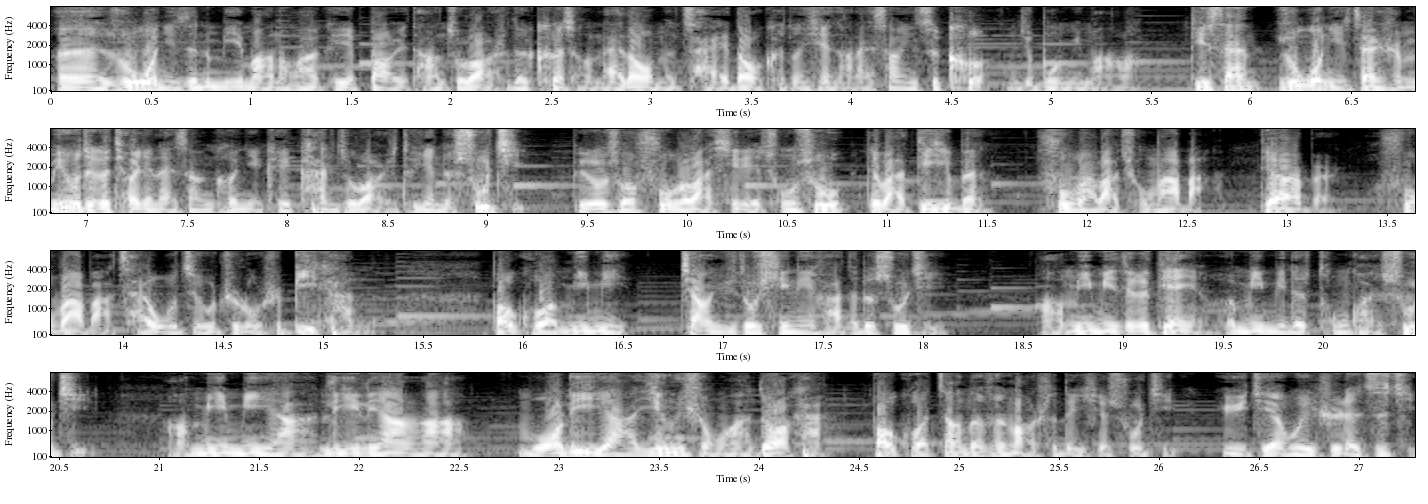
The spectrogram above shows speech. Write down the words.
嗯，如果你真的迷茫的话，可以报一堂周老师的课程，来到我们财道课程现场来上一次课，你就不迷茫了。第三，如果你暂时没有这个条件来上课，你可以看周老师推荐的书籍，比如说《富爸爸系列丛书》，对吧？第一本《富爸爸穷爸爸》，第二本《富爸爸财务自由之路》是必看的，包括《秘密》讲宇宙心理法则的书籍，啊，《秘密》这个电影和《秘密》的同款书籍，啊，《秘密》啊，《力量》啊，《魔力》啊，《英雄》啊都要看，包括张德芬老师的一些书籍，《遇见未知的自己》，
